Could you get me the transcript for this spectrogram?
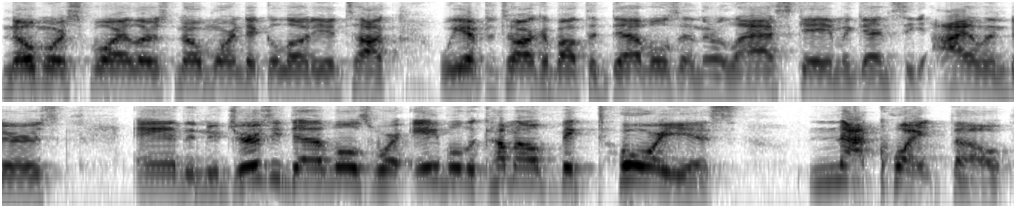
no more spoilers, no more Nickelodeon talk. We have to talk about the Devils and their last game against the Islanders. And the New Jersey Devils were able to come out victorious. Not quite, though.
